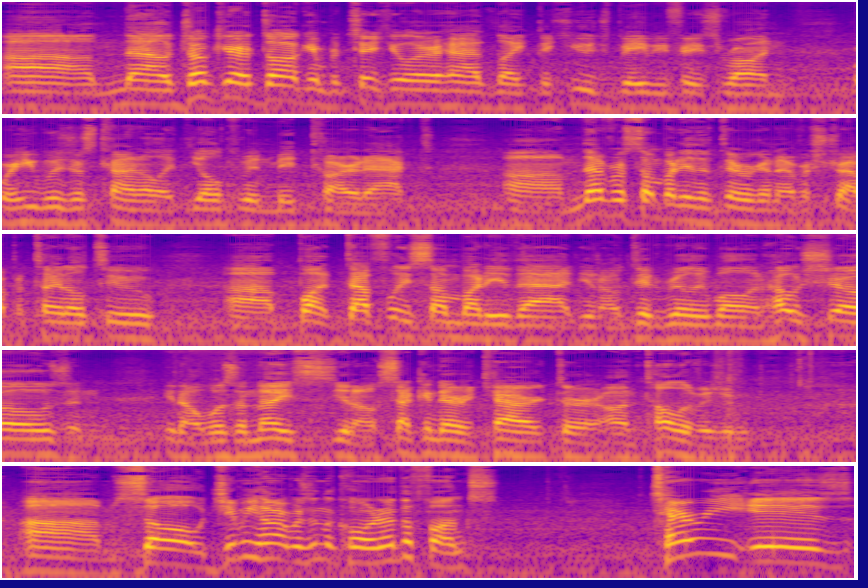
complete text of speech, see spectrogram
Um, now, Junkyard Dog in particular had like the huge babyface run where he was just kind of like the ultimate mid card act. Um, never somebody that they were going to ever strap a title to, uh, but definitely somebody that you know did really well in house shows and you know was a nice you know secondary character on television. Um, so Jimmy Hart was in the corner of the Funks. Terry is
